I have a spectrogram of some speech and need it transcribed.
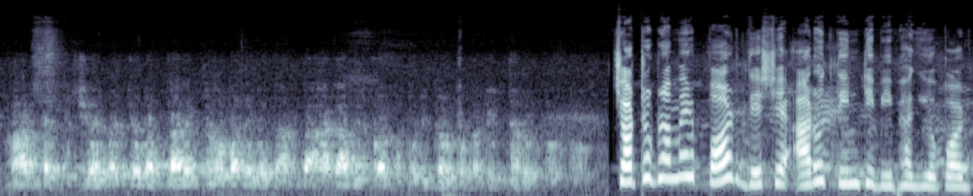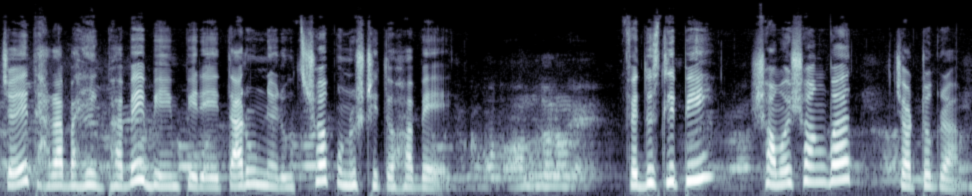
ভারপ্রাপ্ত চেয়ারম্যান জনাব তারেক রহমান এবং আমরা আগামী কর্মপরিকল্পনা নির্ধারণ করব। চট্টগ্রামের পর দেশে আরও তিনটি বিভাগীয় পর্যায়ে ধারাবাহিকভাবে বিএনপির এই তারুণ্যের উৎসব অনুষ্ঠিত হবে। ফেদুসলিপি সময় সংবাদ চট্টগ্রাম।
